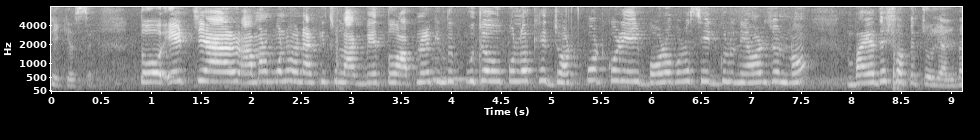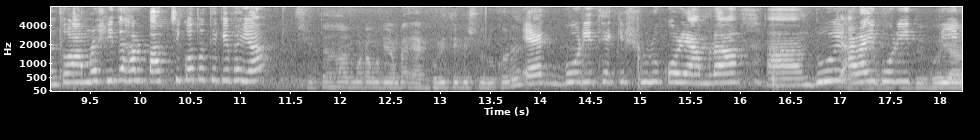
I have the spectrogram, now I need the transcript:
ঠিক আছে। তো এর চেয়ে আর আমার মনে হয় না আর কিছু লাগবে। তো আপনারা কিন্তু পূজা উপলক্ষে ঝটপট করে এই বড় বড় সেটগুলো নেওয়ার জন্য ভাইয়াদের শপে চলে আসবেন। তো আমরা সীতাহার পাচ্ছি কত থেকে ভাইয়া? সীতাহার মোটামুটি আমরা এক ভরি থেকে শুরু করে এক বড়ি থেকে শুরু করে আমরা দুই আড়াই বড়ি, তিন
